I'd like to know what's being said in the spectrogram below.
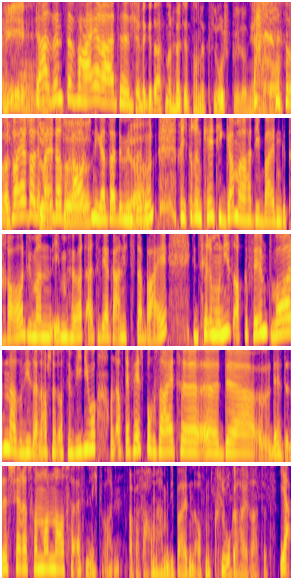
Hey. Da sind sie verheiratet. Ich hätte gedacht, man hört jetzt noch eine Klospülung hinten raus. das war ja schon immer das Rauschen die ganze Zeit im Hintergrund. Ja. Richterin Katie Gammer hat die beiden getraut, wie man eben hört, als wäre gar nichts dabei. Die Zeremonie ist auch gefilmt worden, also die ist ein Ausschnitt aus dem Video und auf der Facebook-Seite äh, der, der, des Sheriffs von Monmouth veröffentlicht worden. Aber warum haben die beiden auf dem Klo geheiratet? Ja,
